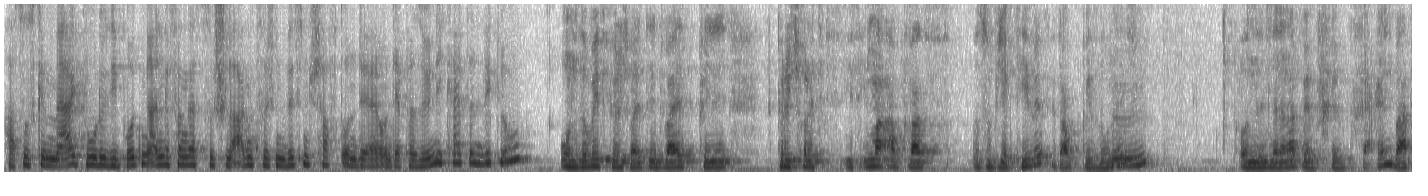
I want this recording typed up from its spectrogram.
Hast du es gemerkt, wo du die Brücken angefangen hast zu schlagen zwischen Wissenschaft und der, und der Persönlichkeitsentwicklung? Und so wie Spiritualität, weil Spiritualität ist immer auch was Subjektives, ist auch persönlich. Mhm und sind miteinander vereinbar.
